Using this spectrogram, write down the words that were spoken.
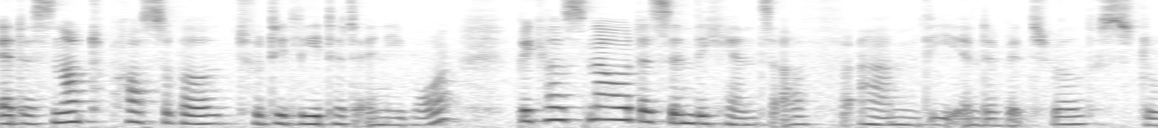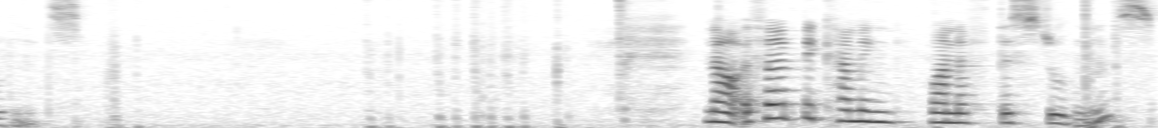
it is not possible to delete it anymore because now it is in the hands of um, the individual students. Now, if I'm becoming one of the students,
